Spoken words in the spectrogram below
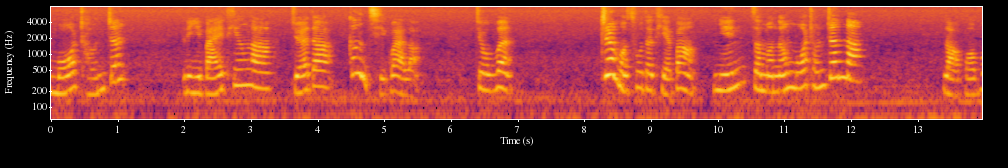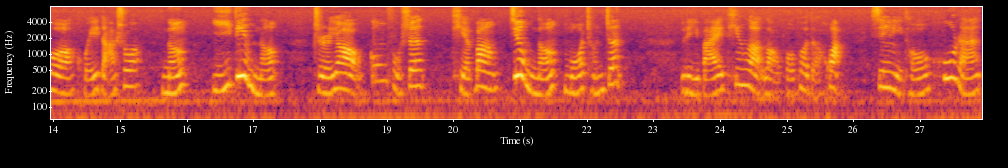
磨成针。”李白听了觉得更奇怪了，就问：“这么粗的铁棒，您怎么能磨成针呢？”老婆婆回答说：“能，一定能，只要功夫深，铁棒就能磨成针。”李白听了老婆婆的话，心里头忽然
